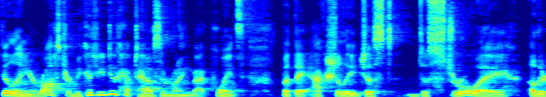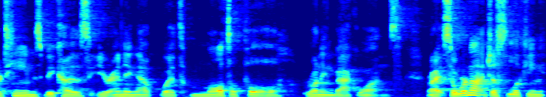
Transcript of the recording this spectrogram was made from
fill in your roster, because you do have to have some running back points, but they actually just destroy other teams because you're ending up with multiple running back ones right? So we're not just looking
